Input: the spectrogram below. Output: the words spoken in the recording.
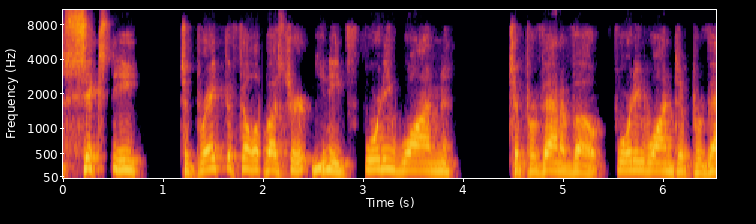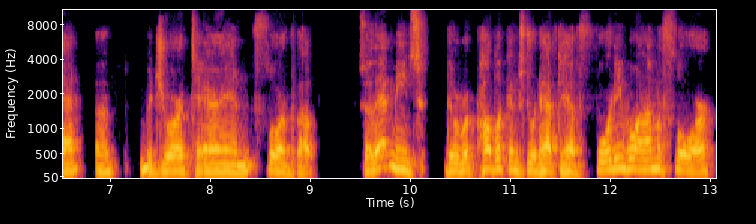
60 to break the filibuster, you need 41 to prevent a vote, 41 to prevent a majoritarian floor vote. So that means the Republicans would have to have 41 on the floor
